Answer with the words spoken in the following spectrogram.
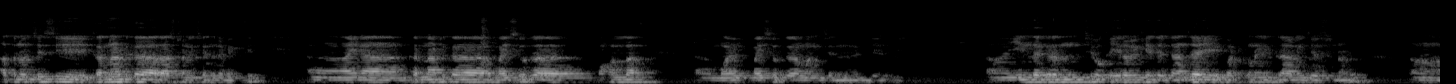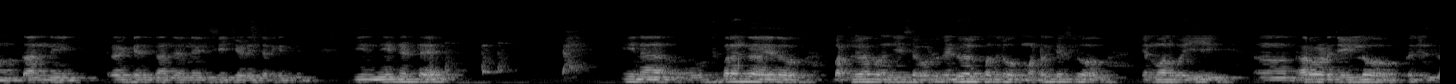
అతను వచ్చేసి కర్ణాటక రాష్ట్రానికి చెందిన వ్యక్తి. ఆయన కర్ణాటక మైసూర్ మొహల్లా మైసూర్ గ్రామానికి చెందిన వ్యక్తి ఆ, ఈయన దగ్గర నుంచి ఒక ఇరవై కేజీల గంజాయి పట్టుకుని ట్రావెలింగ్ చేస్తున్నాడు. దాన్ని ఇరవై కేజీ గంజాయిని సీజ్ చేయడం జరిగింది. ఈయన ఏంటంటే ఈయన వృత్తిపరంగా ఏదో బట్టల వ్యాపారం చేసేవాడు. రెండు వేల పదిలో ఒక మర్డర్ కేసులో ఇన్వాల్వ్ అయ్యి ధారవాడ జైల్లో ప్రజెంట్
